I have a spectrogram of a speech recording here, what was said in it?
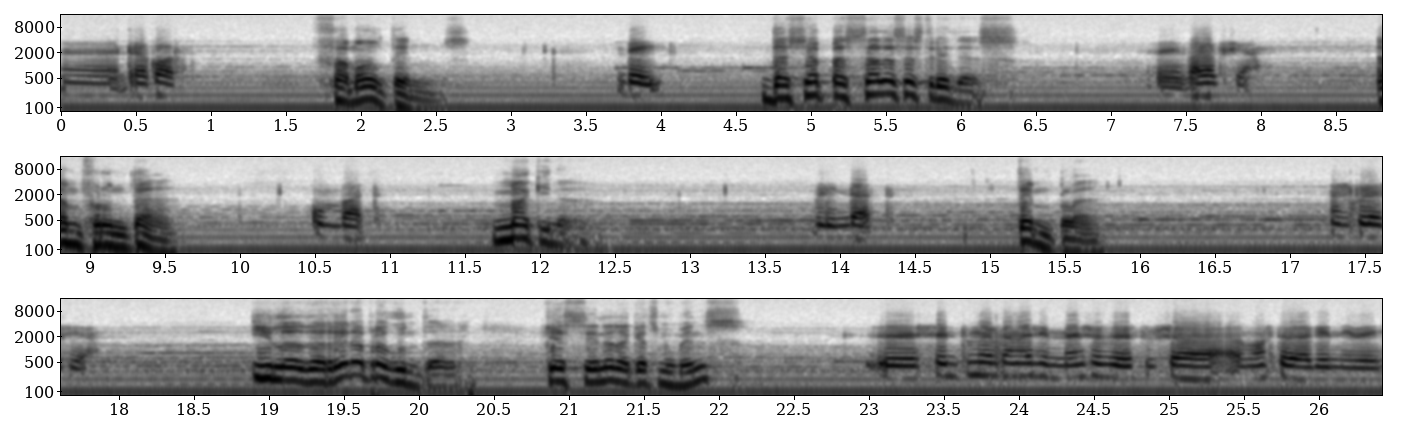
Eh, record, Fa molt temps. vell, Deixar passar les estrelles. eh, galàxia, Enfrontar. combat, Màquina. blindat, Temple. església, I la darrera pregunta. Què sent en aquests moments? eh, sento unes ganes immenses de destrossar el monstre d'aquest nivell.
